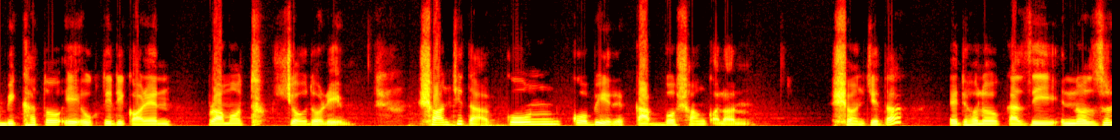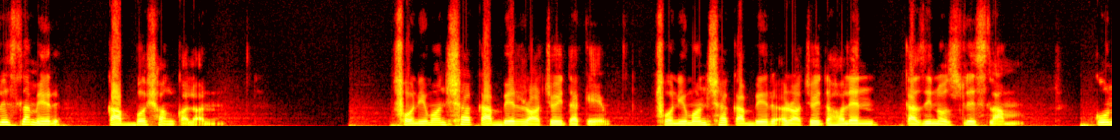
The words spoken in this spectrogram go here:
বিখ্যাত এই উক্তিটি করেন প্রমথ চৌধুরী। সঞ্চিতা, কোন কবির কাব্য সংকলন? সঞ্চিতা, এটি হলো কাজী নজরুল ইসলামের কাব্য সংকলন। ফণিমনসা কাব্যের রচয়িতাকে। ফণিমনসা কাব্যের রচয়িতা হলেন কাজী নজরুল ইসলাম। কোন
